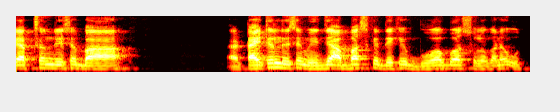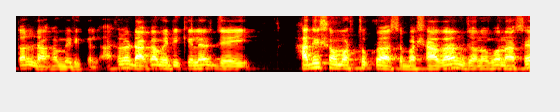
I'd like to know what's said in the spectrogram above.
ক্যাপশন দিয়েছে, বা টাইটেল দিয়েছে মির্জা আব্বাসকে দেখে বুয়া ভুয়া স্লোগানে উত্তাল ঢাকা মেডিকেল। আসলে ঢাকা মেডিকেলের যেই হাদি সমর্থকরা আছে বা সাধারণ জনগণ আছে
